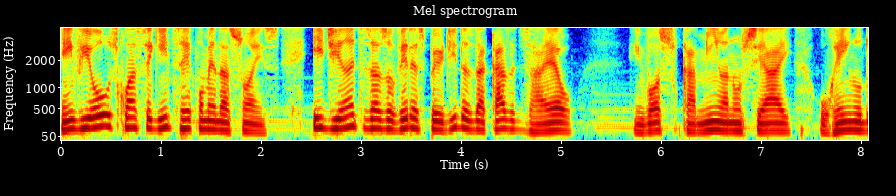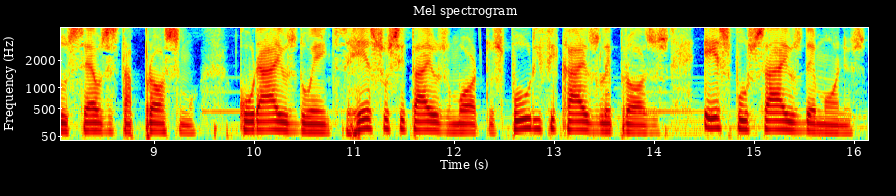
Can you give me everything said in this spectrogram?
Enviou-os com as seguintes recomendações: E diante as ovelhas perdidas da casa de Israel, em vosso caminho anunciai: o reino dos céus está próximo. Curai os doentes, ressuscitai os mortos, purificai os leprosos, expulsai os demônios.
